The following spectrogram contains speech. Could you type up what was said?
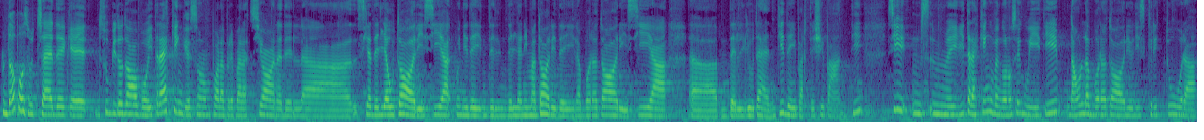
Dopo succede che subito dopo i trekking che sono un po' la preparazione della, sia degli autori, sia quindi dei, del, degli animatori dei laboratori, sia uh, degli utenti, dei partecipanti, si, mh, i trekking vengono seguiti da un laboratorio di scrittura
